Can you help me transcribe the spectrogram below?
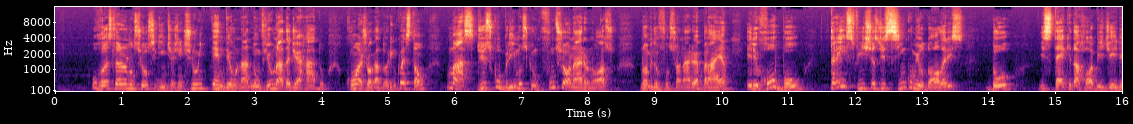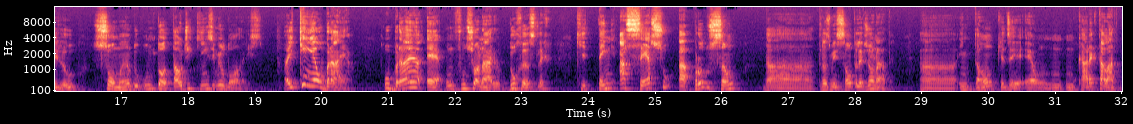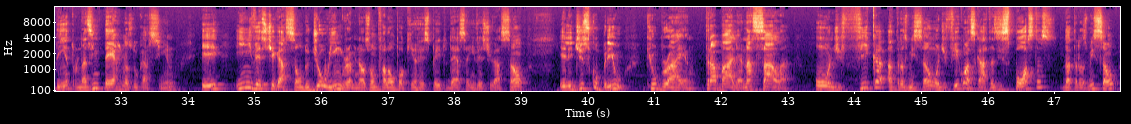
O Hustler anunciou o seguinte: a gente não entendeu nada, não viu nada de errado com a jogadora em questão, mas descobrimos que um funcionário nosso o nome do funcionário é Brian, ele roubou três fichas de 5 mil dólares do stack da Hobby J. Lu, somando um total de 15 mil dólares. Aí quem é o Brian? O Brian é um funcionário do Hustler que tem acesso à produção da transmissão televisionada. Uh, então, quer dizer, é um, um cara que está lá dentro, nas internas do cassino, e investigação do Joe Ingram, nós vamos falar um pouquinho a respeito dessa investigação, ele descobriu que o Brian trabalha na sala onde fica a transmissão, onde ficam as cartas expostas da transmissão,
